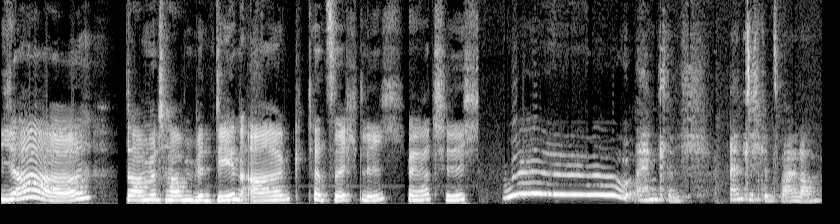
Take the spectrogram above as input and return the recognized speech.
Ja, damit haben wir den Arc tatsächlich fertig. Woo! Endlich. Endlich geht's weiter.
